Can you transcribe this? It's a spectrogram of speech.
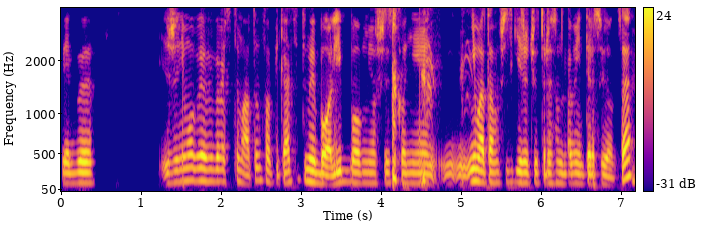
jakby że nie mogę wybrać tematów w aplikacji, to mnie boli, bo mimo wszystko nie, nie ma tam wszystkich rzeczy, które są dla mnie interesujące.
